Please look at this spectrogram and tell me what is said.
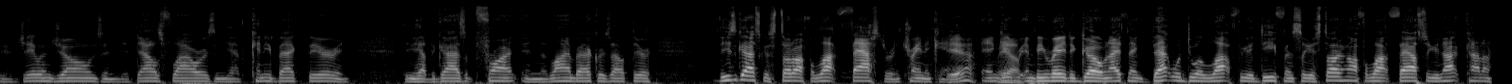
your Jaylon Jones, and your Dallas Flowers, and you have Kenny back there, and then you have the guys up front and the linebackers out there. These guys can start off a lot faster in training camp, Yeah. and get Yeah. and be ready to go. And I think that will do a lot for your defense. So you're starting off a lot faster. You're not kind of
